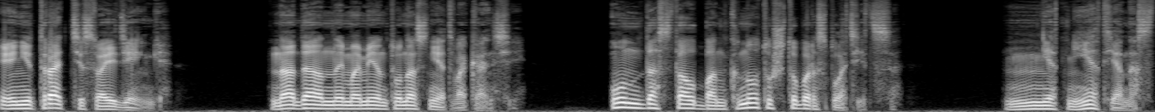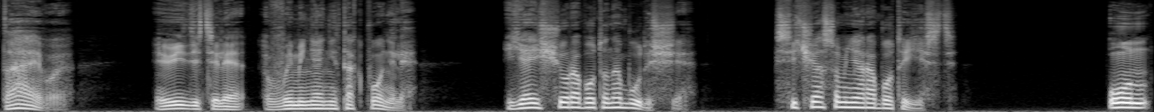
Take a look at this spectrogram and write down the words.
и не тратьте свои деньги. На данный момент у нас нет вакансий. Он достал банкноту, чтобы расплатиться. Нет-нет, я настаиваю. Видите ли, вы меня не так поняли. Я ищу работу на будущее. Сейчас у меня работа есть. Он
